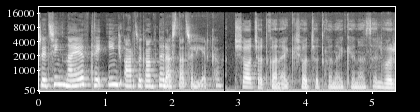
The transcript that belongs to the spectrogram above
Հարցրեցինք նաև, թե ինչ արձագանքներ ա ստացել երգը։ Շատ-շատ կանայք, շատ-շատ կանայք են ասել, որ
